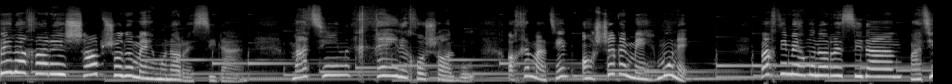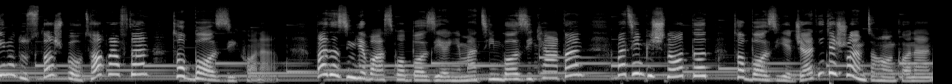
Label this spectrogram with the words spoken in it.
بالاخره شب شد و مهمونا رسیدن. متین خیلی خوشحال بود. آخه متین عاشق مهمونه. وقتی مهمونا رسیدن متین و دوستاش به اتاق رفتن تا بازی کنن بعد از اینکه با اسباب بازی های متین بازی کردن متین پیشنهاد داد تا بازی جدیدش رو امتحان کنن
